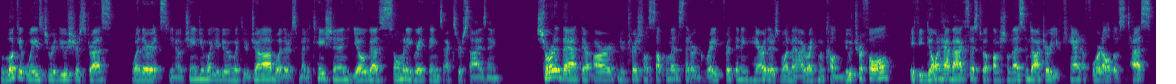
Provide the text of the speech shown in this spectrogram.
look at ways to reduce your stress, whether it's, you know, changing what you're doing with your job, whether it's meditation, yoga, so many great things, exercising. Short of that, there are nutritional supplements that are great for thinning hair. There's one that I recommend called Nutrafol. If you don't have access to a functional medicine doctor, you can't afford all those tests.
